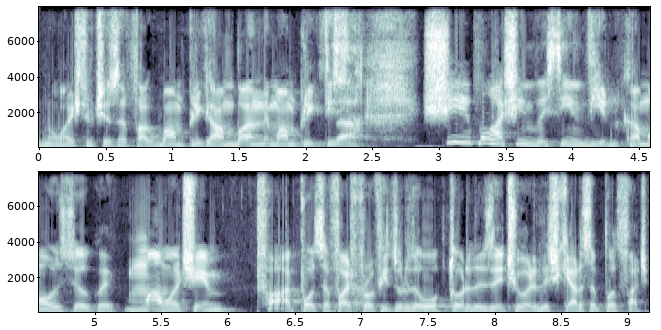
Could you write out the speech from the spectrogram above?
nu mai știu ce să fac, m-am plic, am bani de m-am plictisit. Da. Și mă aș investi în vin, că am auzit eu că mamă ce fa, poți să faci profituri de 8 ori, de 10 ori, deci chiar să pot face.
